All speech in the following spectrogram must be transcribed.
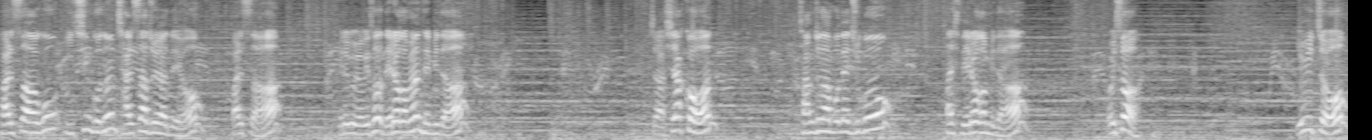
발사하고 이 친구는 잘 쏴줘야 돼요. 발사. 그리고 여기서 내려가면 됩니다. 자 시야건 장전 한번 해주고 다시 내려갑니다. 어딨어 여기 있죠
